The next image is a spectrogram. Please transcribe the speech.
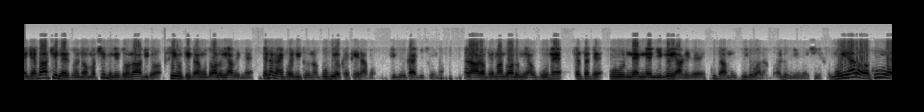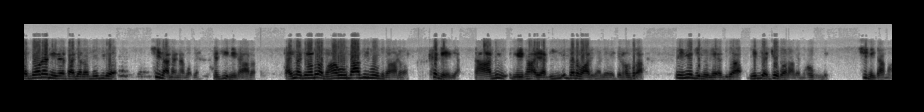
အရက်သားဖြစ်နေဆိုတော့မဖြစ်မနေစုံသားပြီးတော့ဆေးုံဆေးကံကိုသွားလို့ရပါမယ်လက်နက်ကိုင်ဖွဲ့စည်းဆိုတော့ပို့ပြီးတော့ခက်ခဲတာပေါ့ဒီလိုကပ်ပြီးဆိုတော့အဲ့ဒါတော့ဘယ်မှသွားလို့မရဘူးကိုနဲ့ဆက်ဆက်တဲ့ကိုနဲ့နယ်ညီလွတ်ရတယ်ပဲကုသမှုပြီးလို့ရတာပေါ့အဲ့လိုမျိုးပဲရှိတယ်ငွေကတော့အခုတော့တော်တဲ့နေတဲ့အခါကျတော့ပို့ပြီးတော့ရှိလာနိုင်တာပေါ့ဗျမရှိနေတာကတော့ဒါပေမဲ့ကျွန်တော်တို့ကဘာကိုတားဆီးဖို့ဆိုတာတော့ခက်တယ်ဗျဓာတုအနေထားအရာဒီတက်တော်တွေကလည်းကျွန်တော်တို့ကပြင်းပြင်းပြလို့လည်းသူကပြင်းပြကျွတ်သွားတာလည်းမဟုတ်ဘူးလေရှိနေကြမှာ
